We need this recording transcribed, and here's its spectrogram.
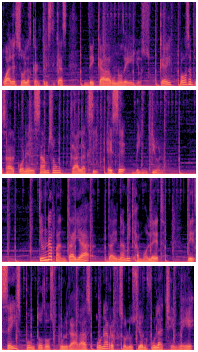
cuáles son las características de cada uno de ellos. ¿Ok? Vamos a empezar con el Samsung Galaxy S21. Tiene una pantalla Dynamic AMOLED de 6.2 pulgadas, una resolución Full HD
